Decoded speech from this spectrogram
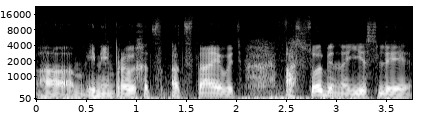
имеем право их от, отстаивать, особенно если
